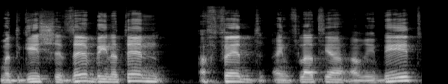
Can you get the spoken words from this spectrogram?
מדגיש שזה בהינתן הפד, האינפלציה, הריבית,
